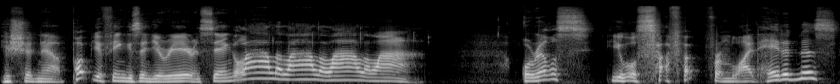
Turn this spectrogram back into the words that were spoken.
you should now pop your fingers in your ear and sing la la la la la la la. Or else you will suffer from lightheadedness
